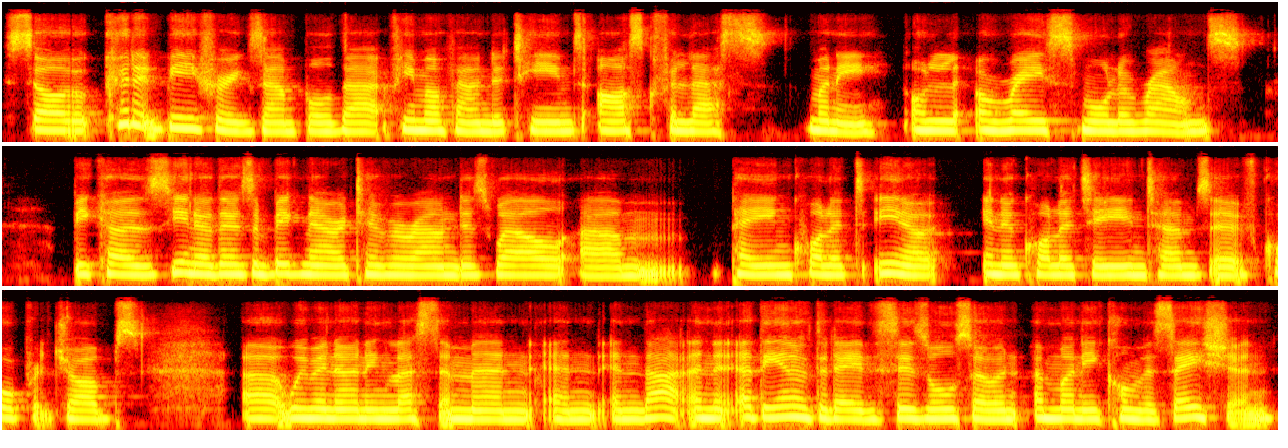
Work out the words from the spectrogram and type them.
So could it be, for example, that female founder teams ask for less money or, or raise smaller rounds? Because you know there's a big narrative around as well um, paying quality you know inequality in terms of corporate jobs uh, women earning less than men and and that. And at the end of the day this is also an, a money conversation.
